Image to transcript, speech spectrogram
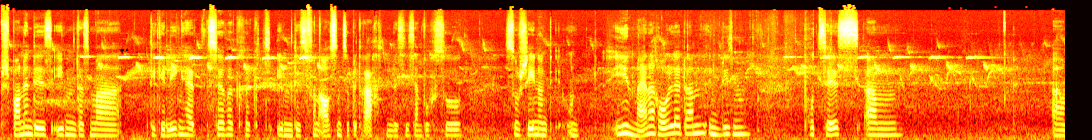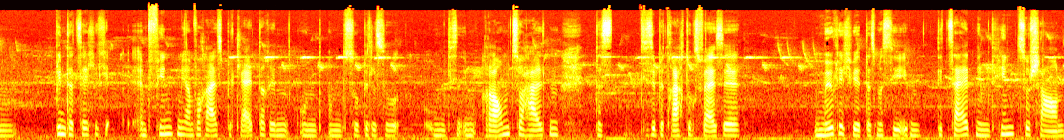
Spannende ist eben, dass man die Gelegenheit selber kriegt, eben das von außen zu betrachten. Das ist einfach so, so schön. Und, und ich in meiner Rolle dann in diesem Prozess ähm, ähm, bin tatsächlich, empfinde mich einfach als Begleiterin und, und so ein bisschen so, um diesen im Raum zu halten, dass diese Betrachtungsweise möglich wird, dass man sie eben die Zeit nimmt, hinzuschauen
